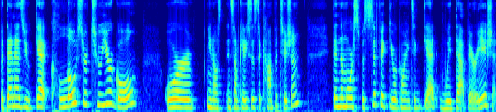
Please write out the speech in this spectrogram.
But then as you get closer to your goal, or, you know, in some cases the competition, then the more specific you're going to get with that variation.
